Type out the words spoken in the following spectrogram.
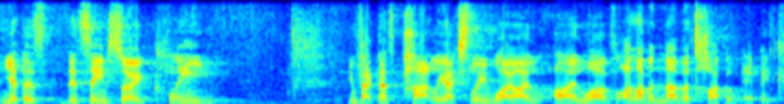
and yet there's, it seems so clean. In fact, that's partly actually why I, I love, I love another type of epic.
